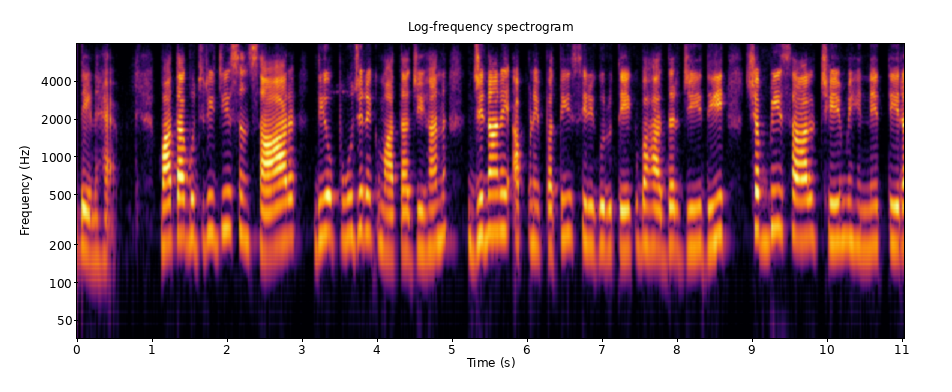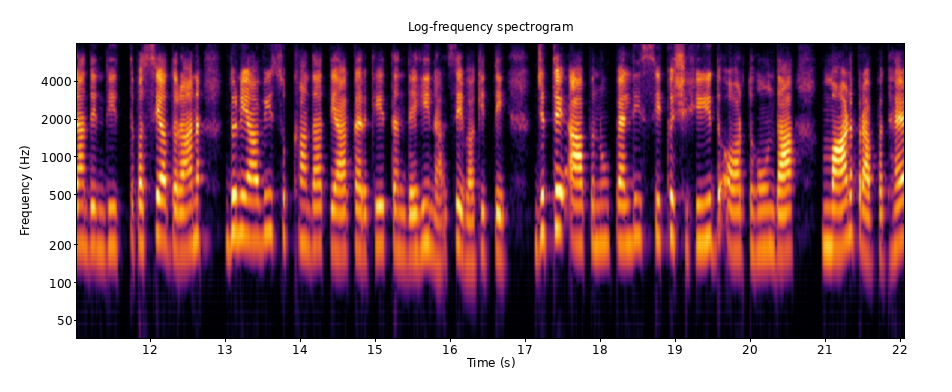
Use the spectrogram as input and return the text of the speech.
ਦੇਣ ਹੈ। ਮਾਤਾ ਗੁਜਰੀ ਜੀ ਸੰਸਾਰ ਦੀ ਉਹ ਪੂਜਨਿਕ ਮਾਤਾ ਜੀ ਹਨ, ਜਿਨ੍ਹਾਂ ਨੇ ਆਪਣੇ ਪਤੀ ਸ੍ਰੀ ਗੁਰੂ ਤੇਗ ਬਹਾਦਰ ਜੀ ਦੀ 26 ਸਾਲ 6 ਮਹੀਨੇ 13 ਦਿਨ ਦੀ ਤਪੱਸਿਆ ਦੌਰਾਨ ਦੁਨਿਆਵੀ ਸੁੱਖਾਂ ਦਾ ਤਿਆਗ ਕਰਕੇ ਤਨਦੇਹੀ ਨਾਲ ਸੇਵਾ ਕੀਤੀ, ਜਿੱਥੇ ਆਪ ਨੂੰ ਪਹਿਲੀ ਸਿੱਖ ਸ਼ਹੀਦ ਔਰਤ ਹੋਣ ਦਾ ਮਾਣ ਪ੍ਰਾਪਤ ਹੈ।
